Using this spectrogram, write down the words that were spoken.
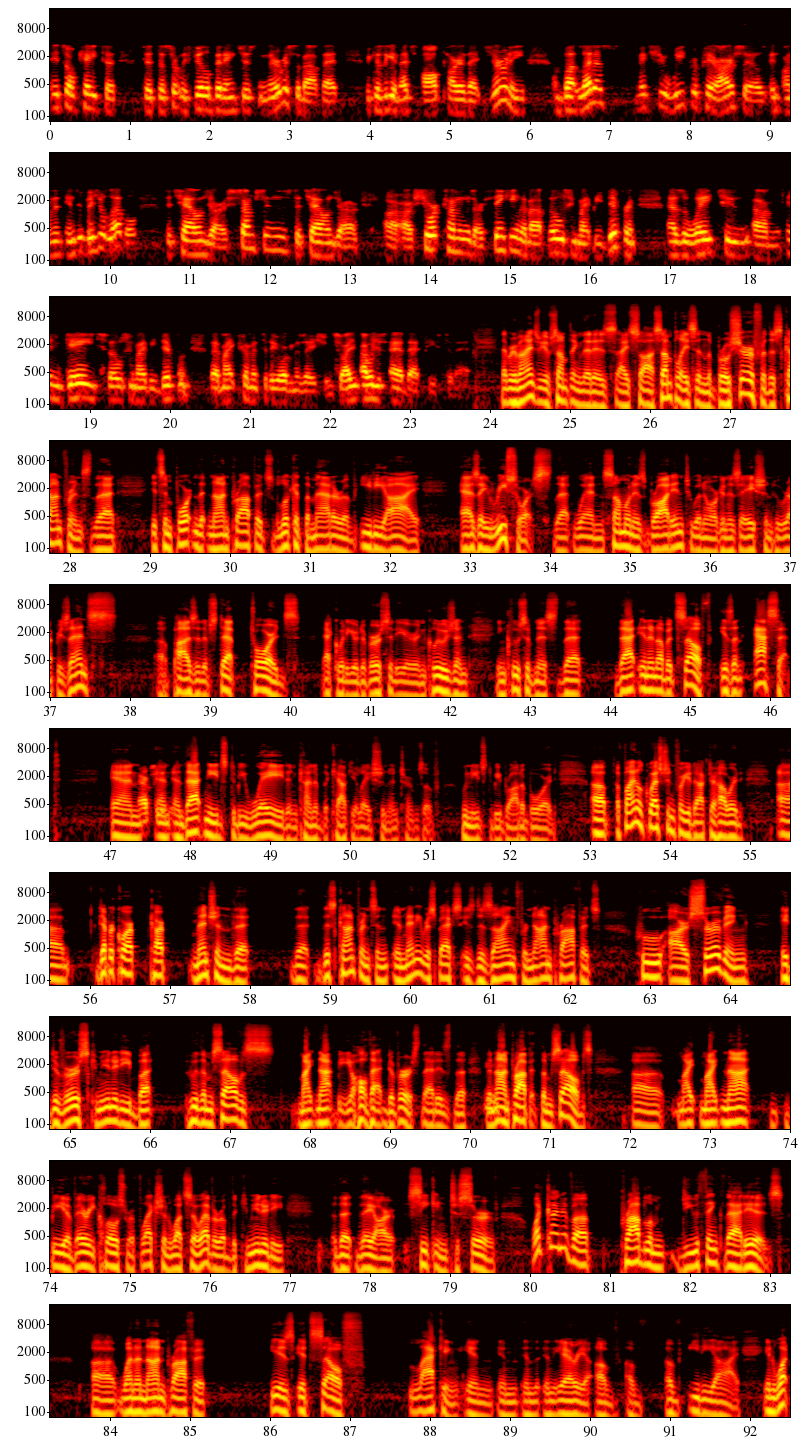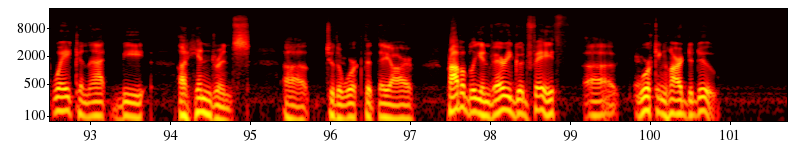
it's okay to, to to certainly feel a bit anxious and nervous about that because again that's all part of that journey. But let us make sure we prepare ourselves in, on an individual level to challenge our assumptions, to challenge our our, our shortcomings, our thinking about those who might be different as a way to um, engage those who might be different that might come into the organization. So I, I would just add that piece to that. That reminds me of something that is I saw someplace in the brochure for this conference that it's important that nonprofits look at the matter of EDI as a resource that when someone is brought into an organization who represents a positive step towards equity or diversity or inclusion, inclusiveness, that that in and of itself is an asset. And, and and that needs to be weighed in kind of the calculation in terms of who needs to be brought aboard. Uh, a final question for you, Dr. Howard. Uh, Deborah Karp, Karp mentioned that that this conference, in, in many respects, is designed for nonprofits who are serving a diverse community, but who themselves might not be all that diverse. That is, the, the nonprofit themselves uh, might might not be a very close reflection whatsoever of the community that they are seeking to serve. What kind of a problem do you think that is uh, when a nonprofit is itself lacking in in in the, in the area of, of of EDI? In what way can that be a hindrance uh, to the work that they are probably in very good faith, uh, working hard to do.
